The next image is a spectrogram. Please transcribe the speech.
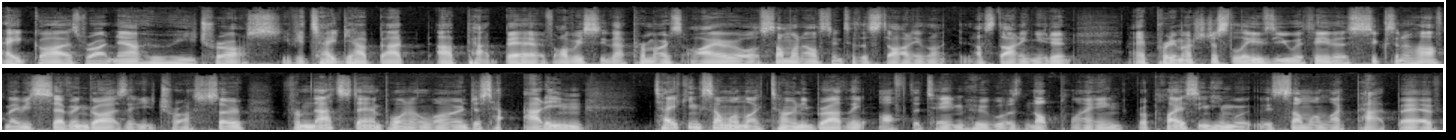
eight guys right now who he trusts. If you take out Pat, uh, Pat Bev, obviously that promotes Ayo or someone else into the starting li- uh, starting unit, and it pretty much just leaves you with either six and a half, maybe seven guys that you trust. So from that standpoint alone, just adding, taking someone like Tony Bradley off the team who was not playing, replacing him with, with someone like Pat Bev,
